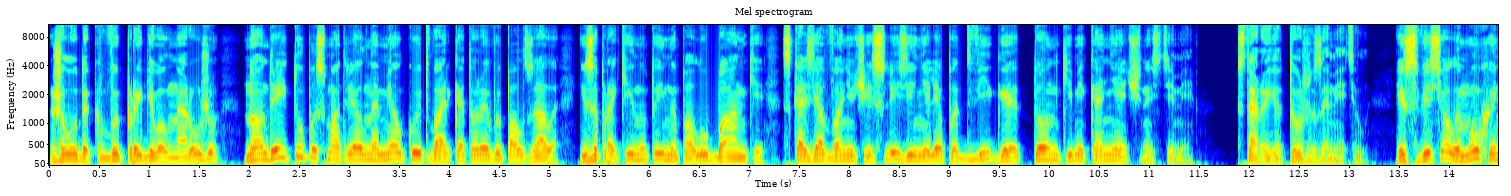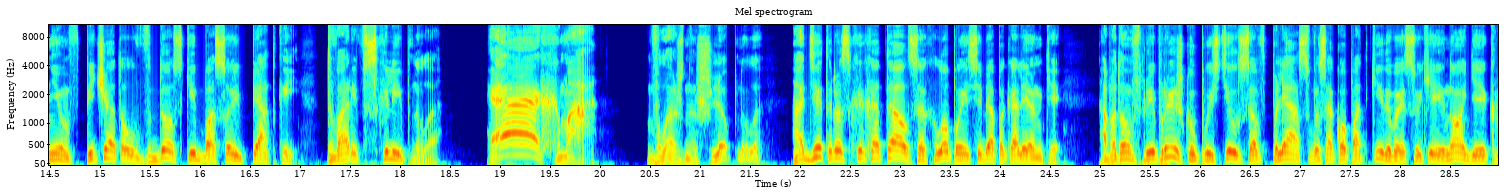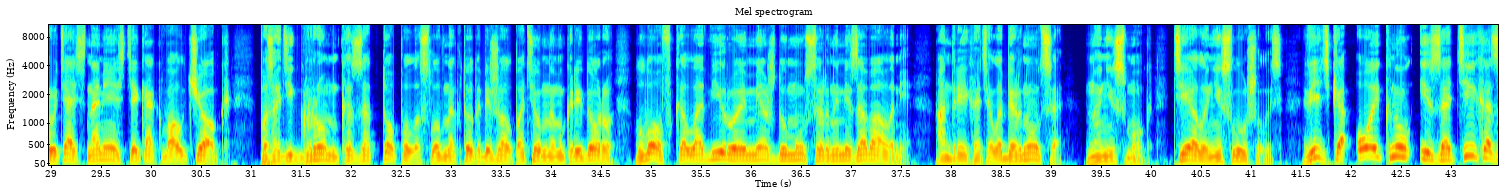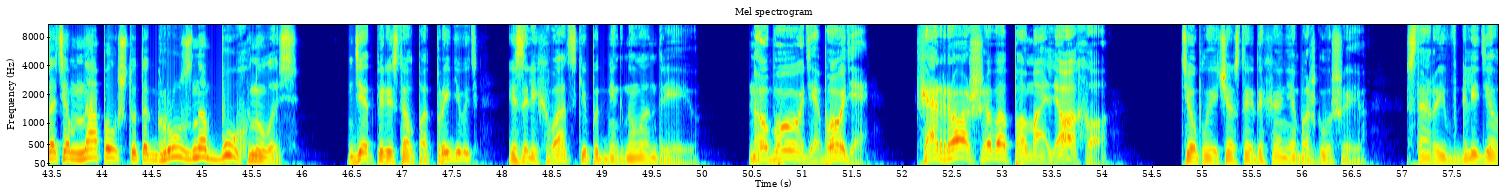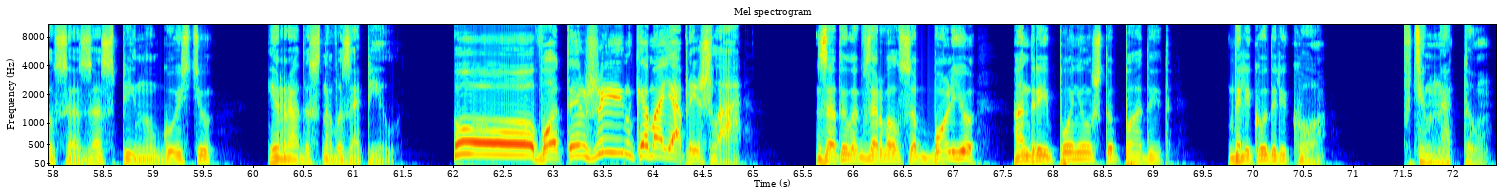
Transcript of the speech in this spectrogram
Желудок выпрыгивал наружу, но Андрей тупо смотрел на мелкую тварь, которая выползала из опрокинутой на полу банки, скользя в вонючей слизи и нелепо двигая тонкими конечностями. Старый ее тоже заметил. И с веселым уханьем впечатал в доски босой пяткой. Тварь всхлипнула. «Эхма!» Влажно шлепнула, а дед расхохотался, хлопая себя по коленке — а потом в припрыжку пустился в пляс, высоко подкидывая сухие ноги и крутясь на месте, как волчок. Позади громко затопало, словно кто-то бежал по темному коридору, ловко лавируя между мусорными завалами. Андрей хотел обернуться, но не смог. Тело не слушалось. Витька ойкнул и затих, а затем на пол что-то грузно бухнулось. Дед перестал подпрыгивать и залихватски подмигнул Андрею. «Ну, буде, буде! Хорошего помалеху!» Теплое частое дыхание обожгло шею. Старый вгляделся за спину гостю и радостно возопил. «О, вот и жинка моя пришла!» Затылок взорвался болью, Андрей понял, что падает далеко-далеко в темноту.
